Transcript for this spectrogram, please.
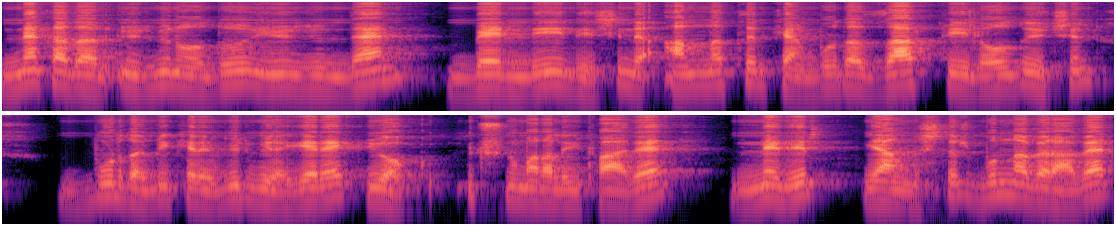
ne kadar üzgün olduğu yüzünden belliydi. Şimdi anlatırken burada zarf fiil olduğu için burada bir kere virgüle gerek yok. 3 numaralı ifade nedir? Yanlıştır. Bununla beraber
